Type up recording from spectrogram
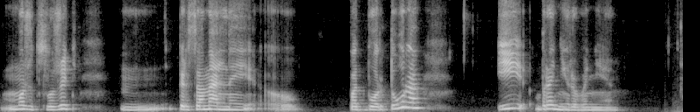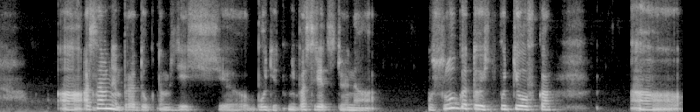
может служить персональный э, подбор тура и бронирование. А, основным продуктом здесь э, будет непосредственно услуга, то есть путевка. А,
